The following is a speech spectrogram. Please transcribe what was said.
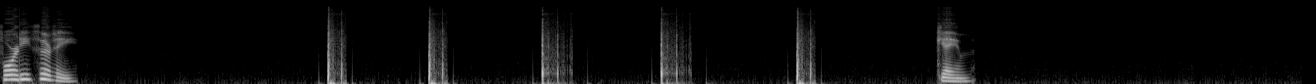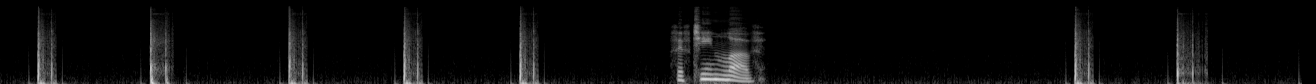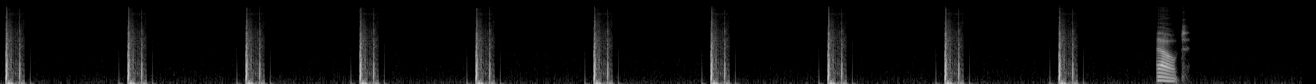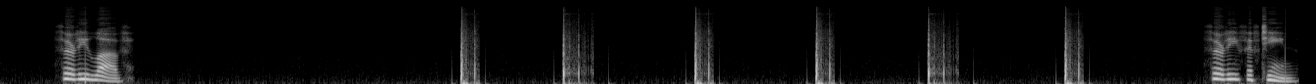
Forty thirty. Game. Fifteen love. Out. 30 love. Thirty fifteen.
